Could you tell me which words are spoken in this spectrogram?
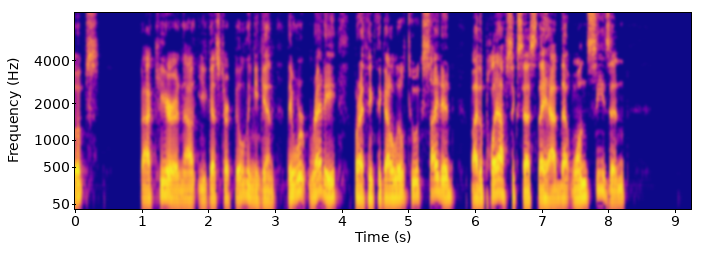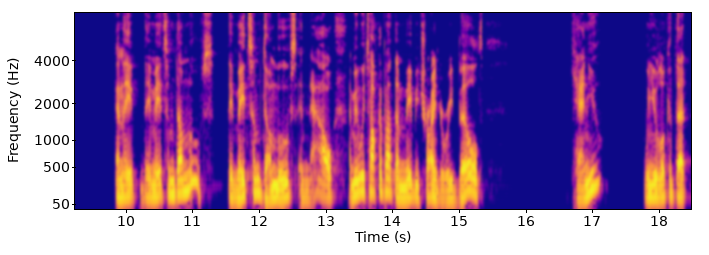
oops, back here. And now you to start building again. They weren't ready, but I think they got a little too excited by the playoff success they had that one season. And they, they made some dumb moves. They made some dumb moves. And now, I mean, we talk about them maybe trying to rebuild. Can you? When you look at that,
